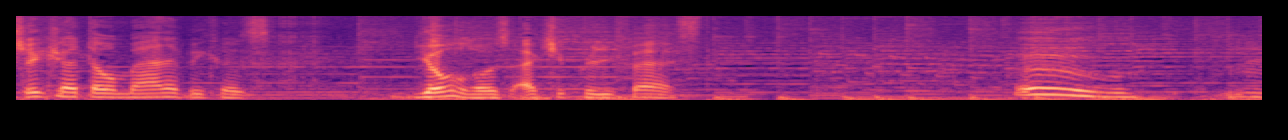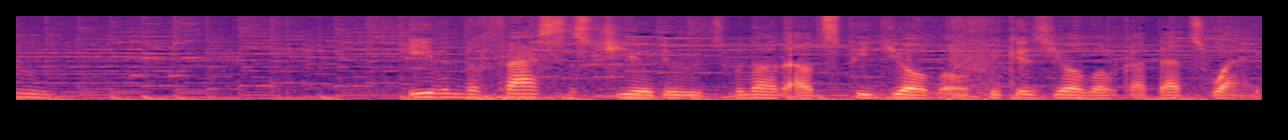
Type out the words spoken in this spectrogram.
Trick shot don't matter because YOLO's actually pretty fast. Oh. Mm. Even the fastest Geodudes will not outspeed YOLO because YOLO got that swag.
